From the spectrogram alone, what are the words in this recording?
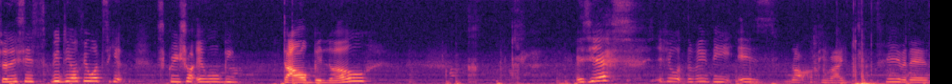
so this is video. If you want to get screenshot, it will be down below. Is yes. If you want the movie is not copyright. Here it is.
